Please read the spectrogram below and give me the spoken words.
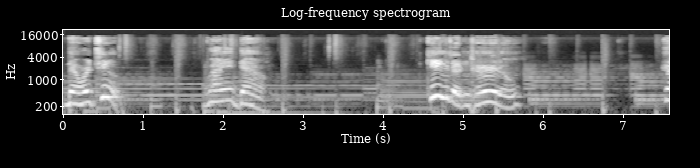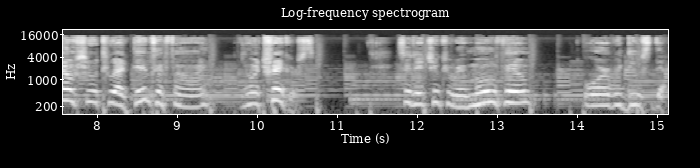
Number two, write it down. Keep a journal helps you to identify your triggers so that you can remove them or reduce them.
